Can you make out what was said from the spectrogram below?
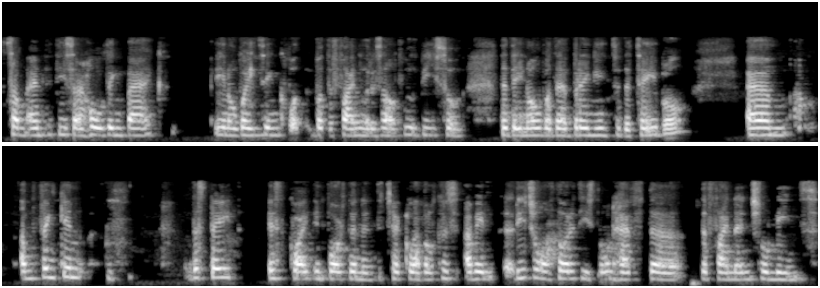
some entities are holding back, you know, waiting what what the final result will be, so that they know what they're bringing to the table. Mm-hmm. Um, I'm thinking the state is quite important in the Czech level because I mean regional authorities don't have the the financial means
